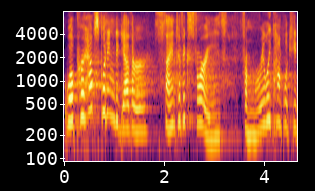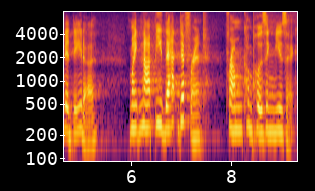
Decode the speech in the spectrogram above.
Well, perhaps putting together scientific stories from really complicated data might not be that different from composing music.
